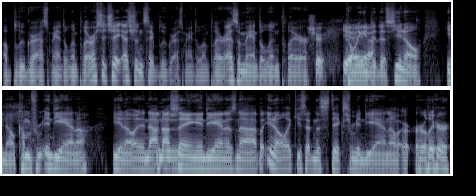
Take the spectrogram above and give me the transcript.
a bluegrass mandolin player? I should say I shouldn't say bluegrass mandolin player as a mandolin player sure yeah, going yeah. into this. You know, you know, coming from Indiana. You know, and I'm not Mhm. saying Indiana's not, but you know, like you said, in the sticks from Indiana earlier.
